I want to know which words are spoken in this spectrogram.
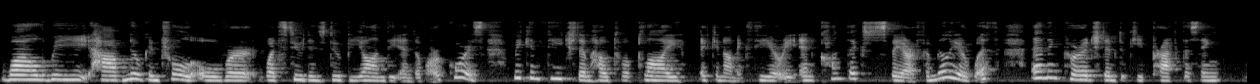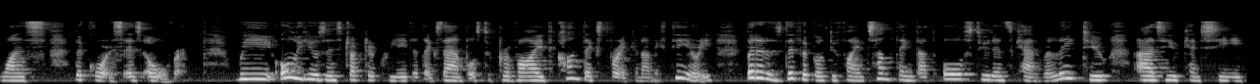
While we have no control over what students do beyond the end of our course, we can teach them how to apply economic theory in contexts they are familiar with and encourage them to keep practicing once the course is over. We all use instructor created examples to provide context for economic theory, but it is difficult to find something that all students can relate to, as you can see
